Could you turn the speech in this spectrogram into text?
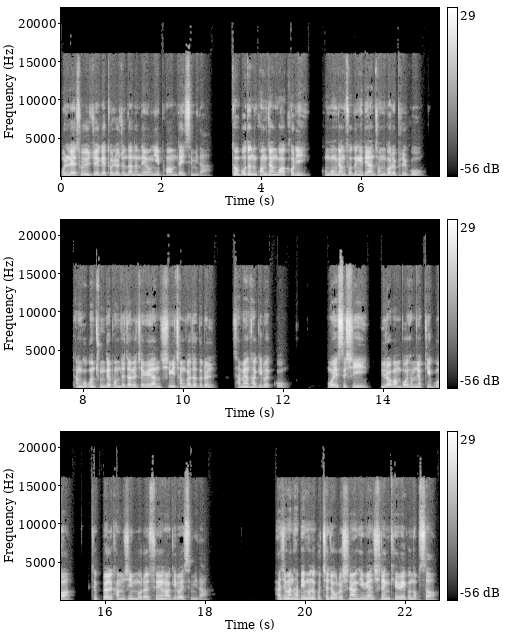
원래 소유주에게 돌려준다는 내용이 포함되어 있습니다. 또 모든 광장과 거리, 공공장소 등에 대한 점거를 풀고 당국은 중대 범죄자를 제외한 시위 참가자들을 사면하기로 했고 OSCE 유럽안보협력기구와 특별 감시 임무를 수행하기로 했습니다. 하지만 합의문을 구체적으로 실행하기 위한 실행 계획은 없어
